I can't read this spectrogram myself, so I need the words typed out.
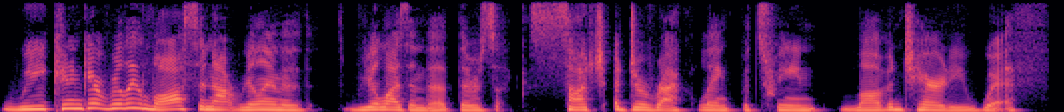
we can get really lost in not realizing that, realizing that there's like such a direct link between love and charity with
